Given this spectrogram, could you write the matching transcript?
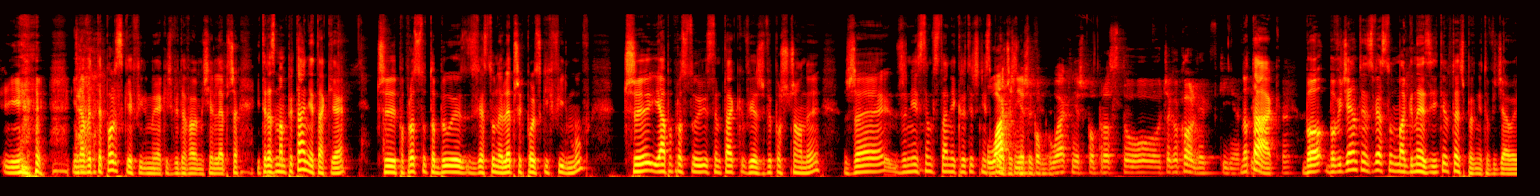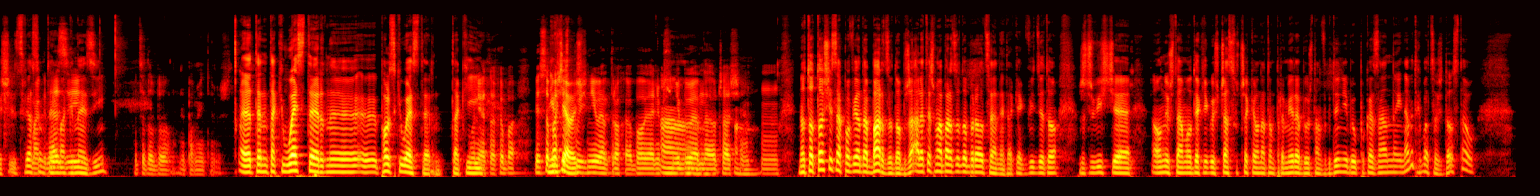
I, I nawet te polskie filmy jakieś wydawały mi się lepsze. I teraz mam pytanie takie, czy po prostu to były zwiastuny lepszych polskich filmów, czy ja po prostu jestem tak, wiesz, wypuszczony, że, że nie jestem w stanie krytycznie spojrzeć Łakniesz po, łakniesz po prostu czegokolwiek w kinie. No w tak. filmie, Bo, bo widziałem ten zwiastun magnezji, ty też pewnie to widziałeś, zwiastun tej Magnezji. Co to było? Nie pamiętam już. E, Ten taki western, e, polski western, taki... No nie, to chyba. Wiesz co, Nie widziałeś? spóźniłem trochę, bo ja nie, A, nie byłem na czasie. Mm. No to to się zapowiada bardzo dobrze, ale też ma bardzo dobre oceny. Tak jak widzę, to rzeczywiście on już tam od jakiegoś czasu czekał na tą premierę, bo już tam w Gdyni był pokazany i nawet chyba coś dostał.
